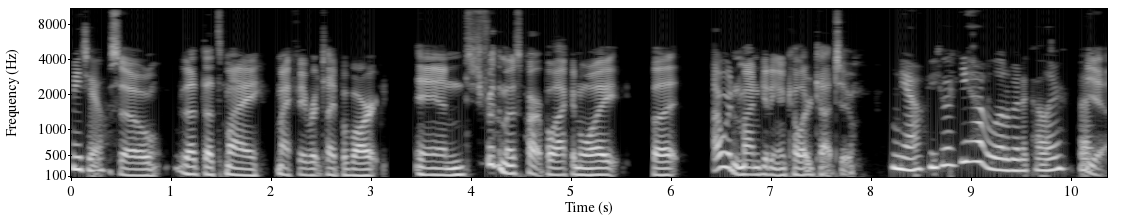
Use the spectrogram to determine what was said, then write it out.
Me too. so that that's my my favorite type of art, and for the most part, black and white, but I wouldn't mind getting a colored tattoo. Yeah, you you have a little bit of color, but yeah.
